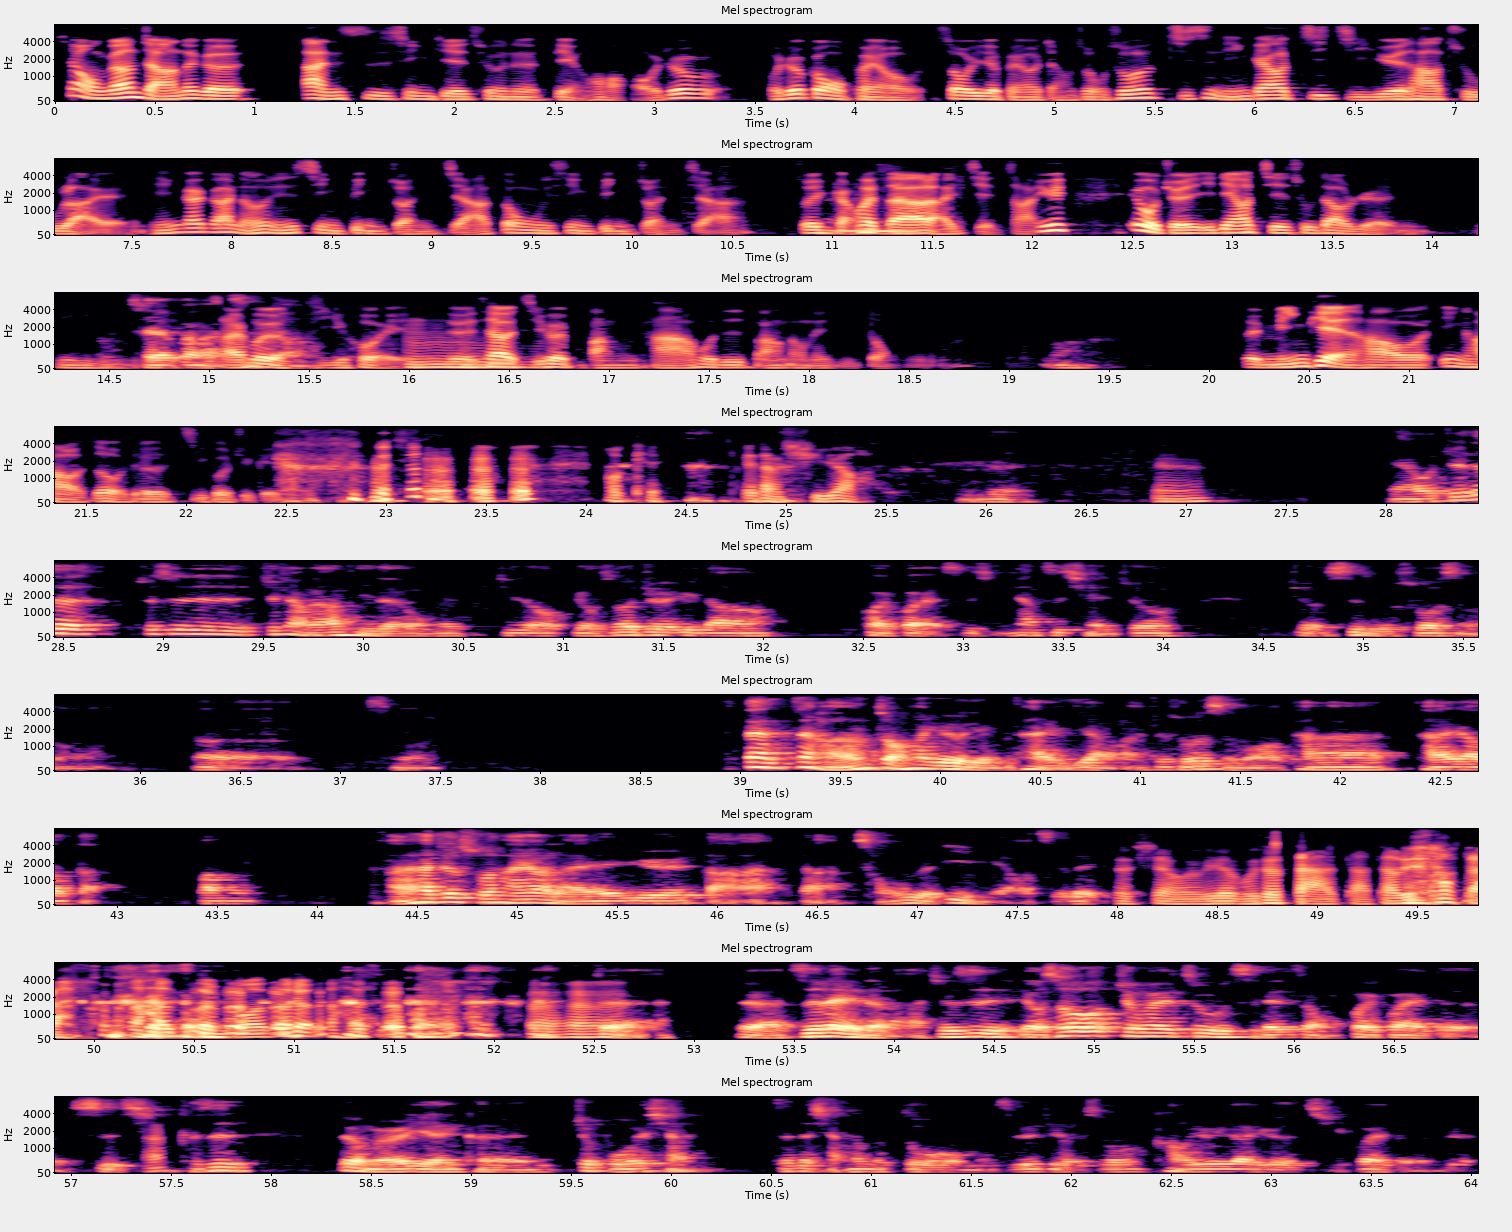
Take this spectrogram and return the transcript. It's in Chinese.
像我刚刚讲的那个暗示性接触的那个电话，我就我就跟我朋友兽医的朋友讲说，我说其实你应该要积极约他出来，你应该跟他讲说你是性病专家，动物性病专家，所以赶快带他来检查，因为因为我觉得一定要接触到人，你才有办法才会有机会，嗯对，才有机会帮他或者是帮到那只动物嘛。哇对，名片好，我印好了之后我就寄过去给你。OK，非常需要。对。嗯哎呀，我觉得就是就像我刚刚提的，我们其实有有时候就会遇到怪怪的事情，像之前就就有事主说什么呃什么，但这好像状况又有点不太一样了，就说什么他他要打帮，反正他就说他要来约打打宠物的疫苗之类的，就像我要不就打打到底要打？打什么的？打什么？嗯 对啊对啊之类的啦，就是有时候就会诸如此类这种怪怪的事情，可是对我们而言，可能就不会想真的想那么多，我们只是觉得说，靠，又遇到一个奇怪的人，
